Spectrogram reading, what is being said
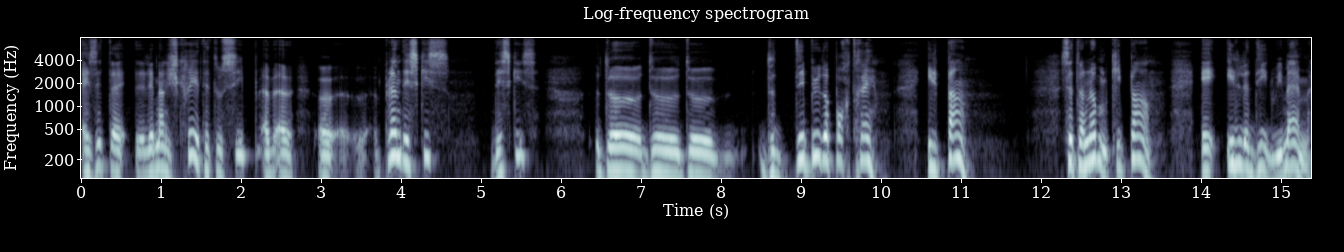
elles étaient, les manuscrits étaient aussi euh, pleins d'esquisses, d'esquisses, de, de, de, de débuts de portraits. Il peint. C'est un homme qui peint. Et il le dit lui-même,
